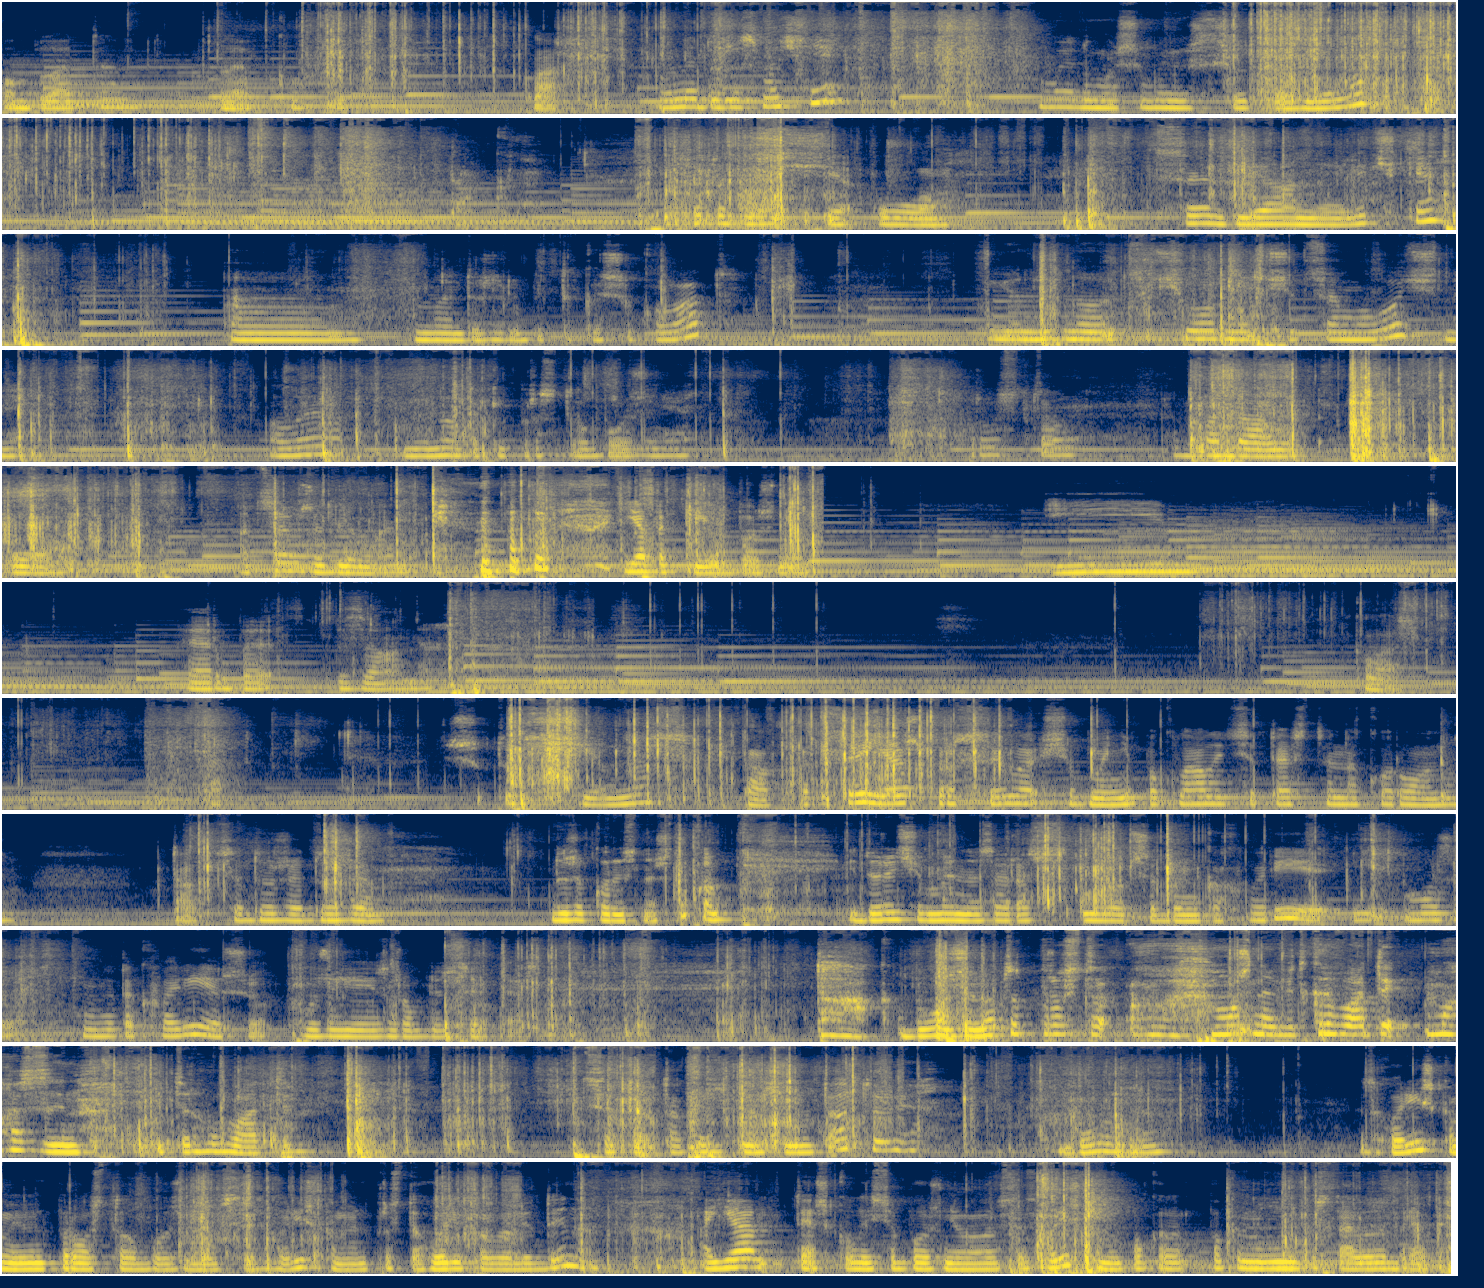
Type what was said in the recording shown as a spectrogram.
Облатен Лепкофі. Клас. Вони дуже смачні. Тому я думаю, що ми їх швидко з'їмо. Так. Що тут у нас ще? О, це для Нелічки. Вона дуже любить такий шоколад. Я не знаю, це чорний чи це молочний, але вона такий просто обожнює. Просто вгадали. О, а це вже для мене. Я такий обожнюю. І Гербе Зане. Клас. Що тут ще в нас? Так, а це я ж просила, щоб мені поклали ці тести на корону. Так, це дуже-дуже дуже корисна штука. І, до речі, в мене зараз молодша донька хворіє, і може вона так хворіє, що може я їй зроблю цей тест. Боже, ну тут просто можна відкривати магазин і торгувати. Це так, також нашому татові. Боже. З горішками він просто обожнює все з горішками, він просто горіхова людина. А я теж колись обожнювала все з горішками, поки, поки мені не поставили брекш.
